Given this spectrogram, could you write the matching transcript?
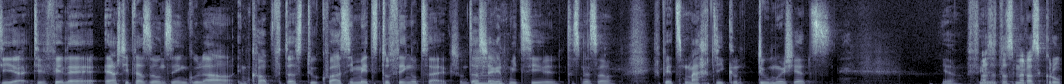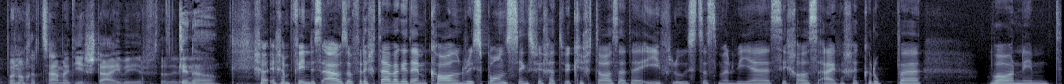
die, die viele erste Person Singular im Kopf, dass du quasi mit den Finger zeigst. Und das ist eigentlich mein Ziel, dass man so, ich bin jetzt mächtig und du musst jetzt ja. Also, dass man als Gruppe nachher zusammen die Steine wirft, oder? genau. Ich, ich empfinde es auch so, vielleicht auch wegen dem Call and Response Dings, vielleicht hat wirklich das auch den Einfluss, dass man wie sich als eigene Gruppe wahrnimmt.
